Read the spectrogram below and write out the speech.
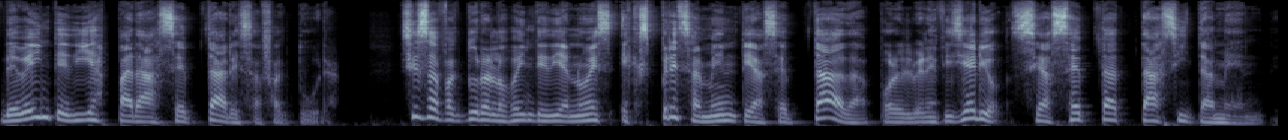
de 20 días para aceptar esa factura. Si esa factura a los 20 días no es expresamente aceptada por el beneficiario, se acepta tácitamente.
